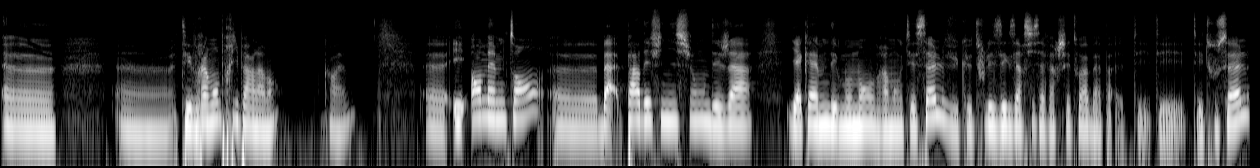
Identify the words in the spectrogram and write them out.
T'es vraiment pris par la main, quand même. Euh, et en même temps, euh, bah, par définition, déjà, il y a quand même des moments vraiment où tu es seul, vu que tous les exercices à faire chez toi, bah, tu es, tout seul.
